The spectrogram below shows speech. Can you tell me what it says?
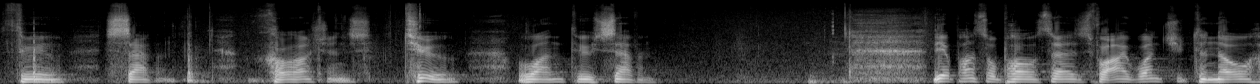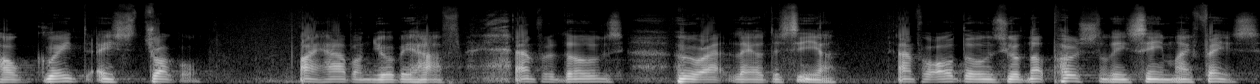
through 7. Colossians 2 1 through 7. The Apostle Paul says, For I want you to know how great a struggle I have on your behalf, and for those who are at Laodicea, and for all those who have not personally seen my face,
